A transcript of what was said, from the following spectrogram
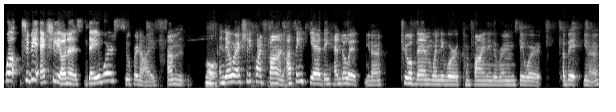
Well, to be actually honest, they were super nice. Um, oh. and they were actually quite fun. I think, yeah, they handle it, you know, two of them when they were confined in the rooms, they were a bit, you know,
